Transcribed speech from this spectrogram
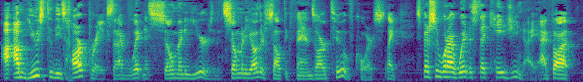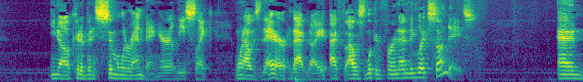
I, am used to these heartbreaks that I've witnessed so many years, and so many other Celtic fans are too, of course. Like especially what I witnessed at KG night, I thought, you know, it could have been a similar ending, or at least like when I was there that night, I I was looking for an ending like Sundays, and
